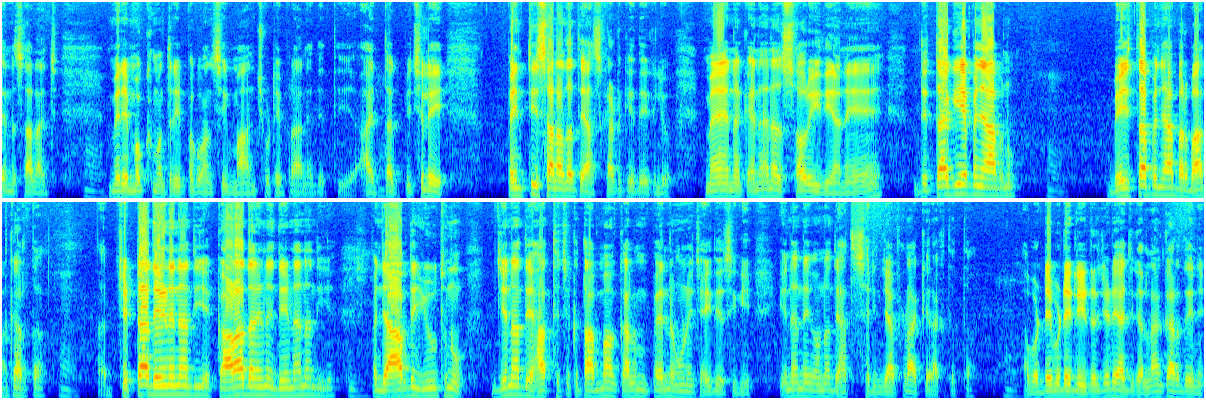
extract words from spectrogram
3 ਸਾਲਾਂ ਚ ਮੇਰੇ ਮੁੱਖ ਮੰਤਰੀ ਭਗਵੰਤ ਸਿੰਘ ਮਾਨ ਛੋਟੇ ਭਰਾ ਨੇ ਦਿੱਤੀ ਹੈ ਅੱਜ ਤੱਕ ਪਿਛਲੇ 35 ਸਾਲਾਂ ਦਾ ਇਤਿਹਾਸ ਕੱਢ ਕੇ ਦੇਖ ਲਿਓ। ਮੈਂ ਇਹਨਾਂ ਕਹਿਣਾ ਇਹਨਾਂ ਸੌਰੀ ਦਿਆਂ ਨੇ ਦਿੱਤਾ ਕੀ ਹੈ ਪੰਜਾਬ ਨੂੰ? ਵੇਚਤਾ ਪੰਜਾਬ ਬਰਬਾਦ ਕਰਤਾ। ਚਿੱਟਾ ਦੇਣ ਇਹਨਾਂ ਦੀ ਹੈ ਕਾਲਾ ਦੇਣ ਦੇਣਾ ਇਹਨਾਂ ਦੀ ਹੈ। ਪੰਜਾਬ ਦੇ ਯੂਥ ਨੂੰ ਜਿਨ੍ਹਾਂ ਦੇ ਹੱਥ 'ਚ ਕਿਤਾਬਾਂ ਕਲਮ ਪੈਨ ਹੋਣੇ ਚਾਹੀਦੇ ਸੀਗੇ ਇਹਨਾਂ ਨੇ ਉਹਨਾਂ ਦੇ ਹੱਥ ਸਰਿੰਜਾ ਫੜਾ ਕੇ ਰੱਖ ਦਿੱਤਾ। ਵੱਡੇ ਵੱਡੇ ਲੀਡਰ ਜਿਹੜੇ ਅੱਜ ਗੱਲਾਂ ਕਰਦੇ ਨੇ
